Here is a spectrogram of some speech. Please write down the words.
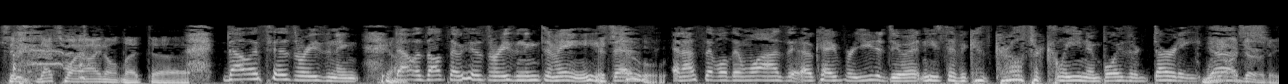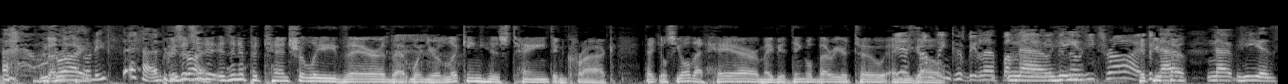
See, that's why I don't let. Uh, That was his reasoning. Yeah. That was also his reasoning to me. He It's said, true. and I said, well, then why is it okay for you to do it? And he said, because girls are clean and boys are dirty. we are dirty. That's what he said. Because isn't, it, isn't it potentially there that when you're licking his taint and crack, that you'll see all that hair, maybe a dingleberry or two, and yeah, you go, something could be left behind No, even though he tried. No, no, he is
